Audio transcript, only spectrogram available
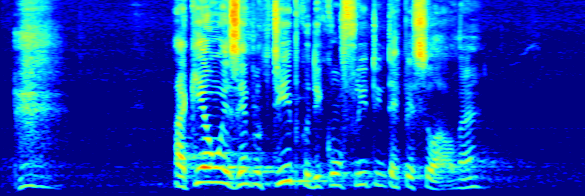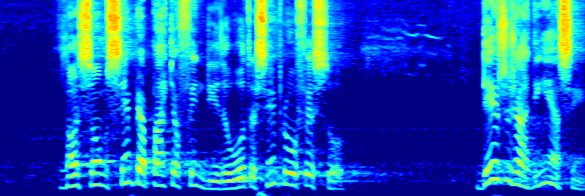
aqui é um exemplo típico de conflito interpessoal, né? Nós somos sempre a parte ofendida, o outro é sempre o ofensor. Desde o jardim é assim.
